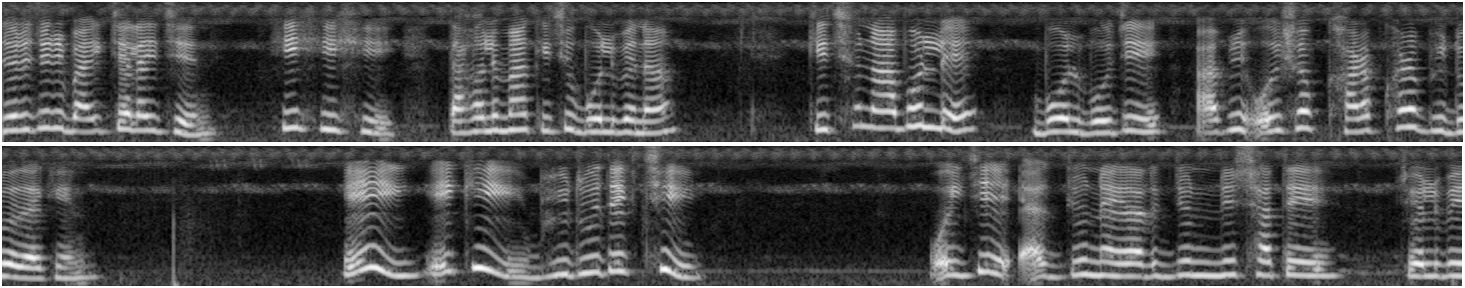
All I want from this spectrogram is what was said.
জোরে জোরে বাইক চালাইছেন। হি হি হি, তাহলে মা কিছু বলবে না। কিছু না বললে বলব যে আপনি ওই সব খারাপ খারাপ ভিডিও দেখেন। এই এই কি ভিডিও দেখছি? ওই যে একজন আরেকজনের সাথে চলবে।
